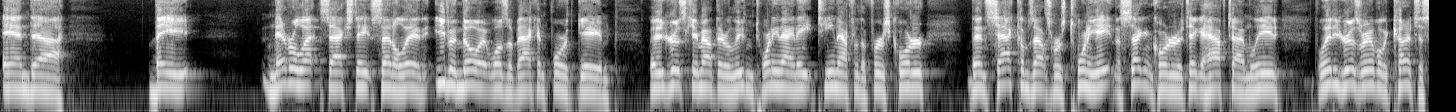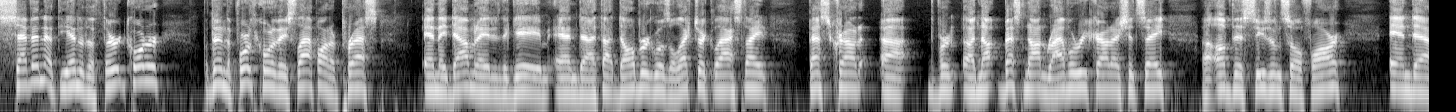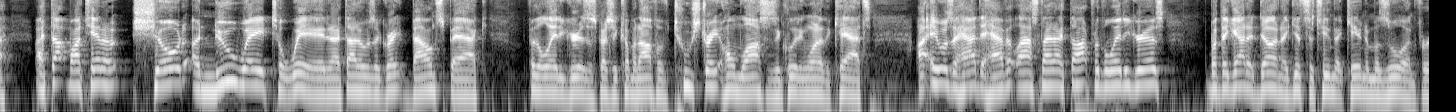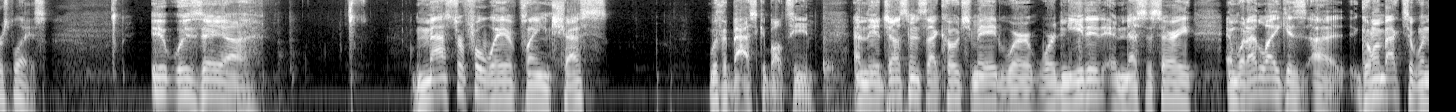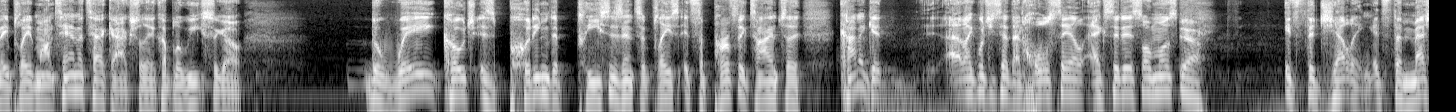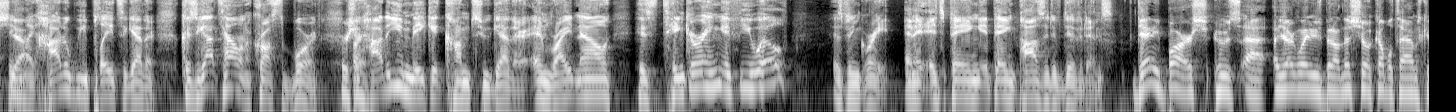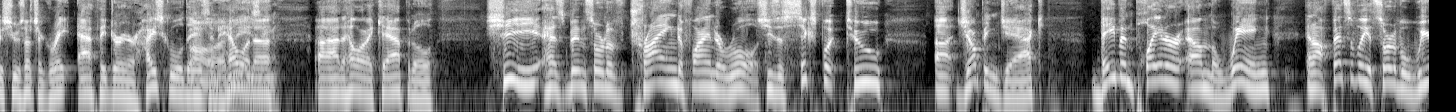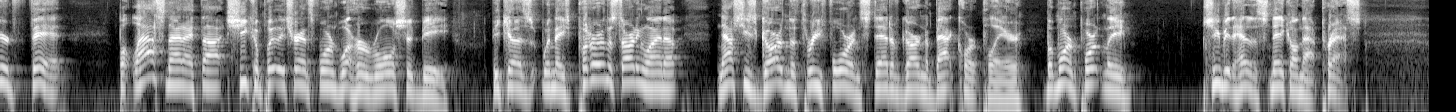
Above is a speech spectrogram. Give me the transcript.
and uh, they never let Sac State settle in, even though it was a back and forth game. Lady Grizz came out, they were leading 29 18 after the first quarter. Then Sac comes out scores 28 in the second quarter to take a halftime lead. The Lady Grizz were able to cut it to seven at the end of the third quarter, but then in the fourth quarter, they slap on a press and they dominated the game. And uh, I thought Dahlberg was electric last night. Best crowd, uh, uh, not best non rivalry crowd, I should say, uh, of this season so far. And uh, I thought Montana showed a new way to win, and I thought it was a great bounce back for the Lady Grizz, especially coming off of two straight home losses, including one of the Cats. Uh, it was a had to have it last night, I thought, for the Lady Grizz, but they got it done against a team that came to Missoula in first place. It was a uh, masterful way of playing chess with a basketball team. And the adjustments that coach made were were needed and necessary. And what I like is uh, going back to when they played Montana Tech actually a couple of weeks ago. The way coach is putting the pieces into place, it's the perfect time to kind of get I like what you said that wholesale exodus almost Yeah. it's the gelling, it's the meshing. Yeah. Like, how do we play together? Because you got talent across the board. For sure. But how do you make it come together? And right now, his tinkering, if you will, has been great, and it, it's paying it paying positive dividends. Dani Bartsch, who's uh, a young lady who's been on this show a couple times because she was such a great athlete during her high school days Oh, in Helena, amazing. uh, out of Helena Capital. She has been sort of trying to find a role. She's a six foot two uh, jumping jack. They've been playing her on the wing, and offensively, it's sort of a weird fit. But last night, I thought she completely transformed what her role should be because when they put her in the starting lineup, Now she's guarding the 3 4 instead of guarding a backcourt player. But more importantly, she can be the head of the snake on that press.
